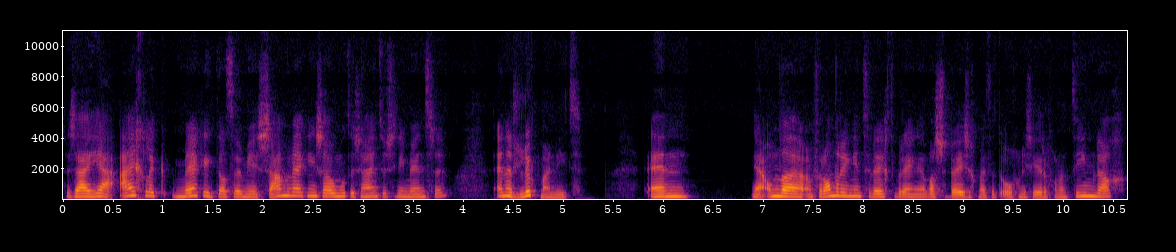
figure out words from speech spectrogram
ze zei: Ja, eigenlijk merk ik dat er meer samenwerking zou moeten zijn tussen die mensen. En het lukt maar niet. En ja, om daar een verandering in teweeg te brengen, was ze bezig met het organiseren van een teamdag.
